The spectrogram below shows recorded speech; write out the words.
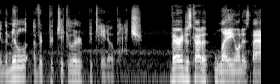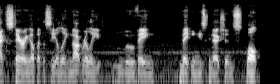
in the middle of a particular potato patch. Varren just kind of laying on his back, staring up at the ceiling, not really moving, making these connections, while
